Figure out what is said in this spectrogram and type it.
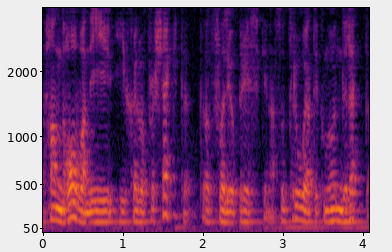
handhavande i, i själva projektet, att följa upp riskerna, så tror jag att det kommer underlätta.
